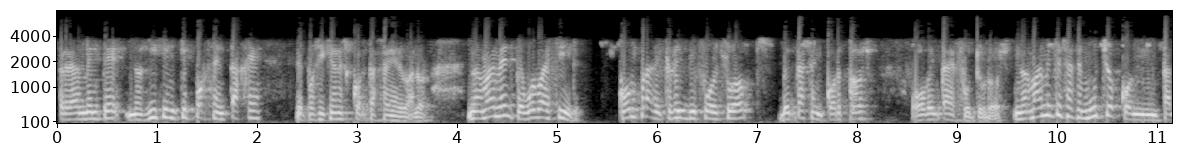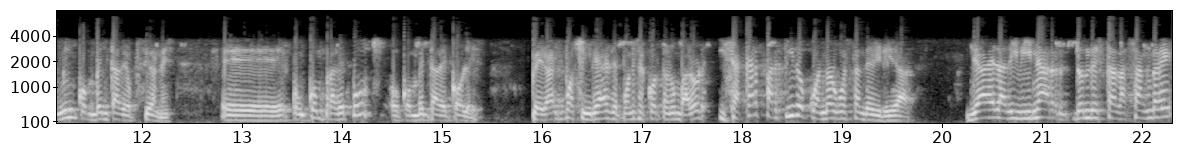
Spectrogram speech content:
realmente nos dicen qué porcentaje de posiciones cortas en el valor. Normalmente, vuelvo a decir, compra de credit default swaps, ventas en cortos o venta de futuros. Normalmente se hace mucho con, también con venta de opciones, eh, con compra de puts o con venta de coles. Pero hay posibilidades de ponerse corto en un valor y sacar partido cuando algo está en debilidad. Ya el adivinar dónde está la sangre,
